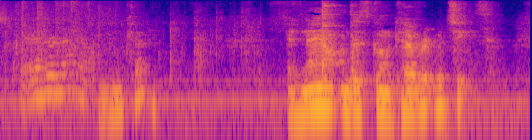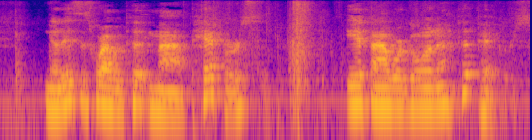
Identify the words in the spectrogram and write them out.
scattered out. Okay. And now I'm just going to cover it with cheese. Now this is where I would put my peppers if I were going to put peppers.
